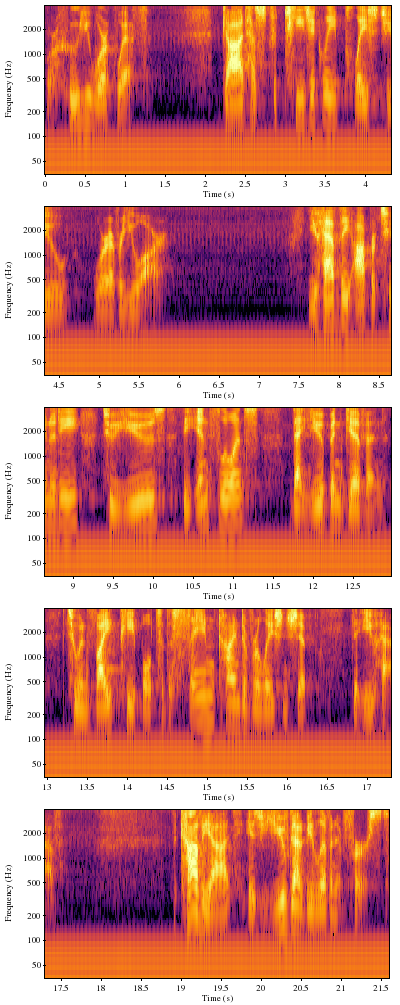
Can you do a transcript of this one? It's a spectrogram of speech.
or who you work with, God has strategically placed you wherever you are. You have the opportunity to use the influence that you've been given to invite people to the same kind of relationship that you have. The caveat is you've got to be living it first.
